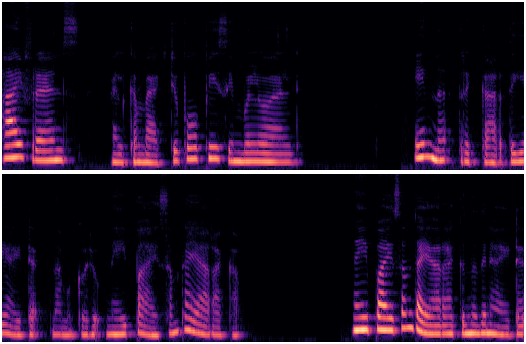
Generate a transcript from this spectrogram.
Hi friends welcome back to poppy simple world. ഇന്ന് തൃക്കാർത്തികയായിട്ട് നമുക്കൊരു നെയ് പായസം തയ്യാറാക്കാം. നെയ് പായസം തയ്യാറാക്കുന്നതിനായിട്ട്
